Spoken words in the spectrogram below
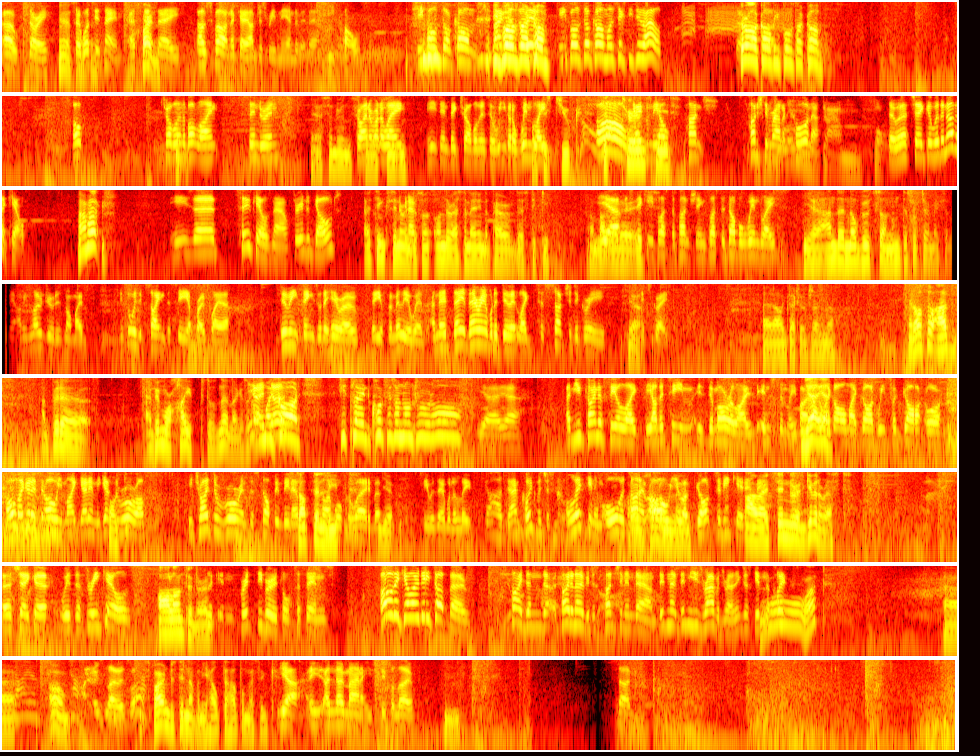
Oh, sorry. Yeah, So what's his name? Spartan. SSA. Oh, Spartan. Okay, I'm just reading the end of it there. Epols. Epols.com. Epols.com. Epols.com. 162 health. So, They're all called Spartan. epos.com. Oh, trouble in the bot line. Synderen Yeah, Synderen's trying to run away. feeding. He's in big trouble. There's a you got a wind Oh, the juke. Oh, the turn gave him the old punch. Punched him round a corner. So Earthshaker with another kill. Alright. He's uh two kills now. 300 gold. I think Cinnamon Gonna- just underestimating the power of the sticky. On Bat yeah, Rider. the sticky It's- plus the punching plus the double wind lace. Yeah, and the no boots on Disruptor makes it. I mean, Lone Druid is not my. It's always exciting to see a pro player doing things with a hero that you're familiar with, and they they they're able to do it like to such a degree. Yeah, It's great. I know exactly what you're talking about. It also adds a bit of a bit more hype, doesn't it? Like it's like, Yeah, oh it my does. god, he's playing Corkfist on Lone Druid. Oh, Yeah, yeah. And you kind of feel like the other team is demoralized instantly by Yeah, that. yeah. like, oh my god, we forgot, or oh my goodness, oh he might get him. He gets Oh, the roar off. He tried to roar him to stop him being able to time leap. walk away, but yep. he was able to leap. God damn, Quick was just clicking him all the oh, time. bottom Oh, you have got to be kidding All me. right, and give it a rest. Earthshaker with the three kills. All on Cinder. Looking pretty brutal for Sind. Oh, they kill OD top though. Titan, uh, Titan Ogre just punching him down. Didn't didn't use Ravage or anything, just him the clicks. What? Uh, oh, was low as well. Spartan just didn't have any health to help him. I think. Yeah, he, and no mana, he's super low. Hmm. Thug.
